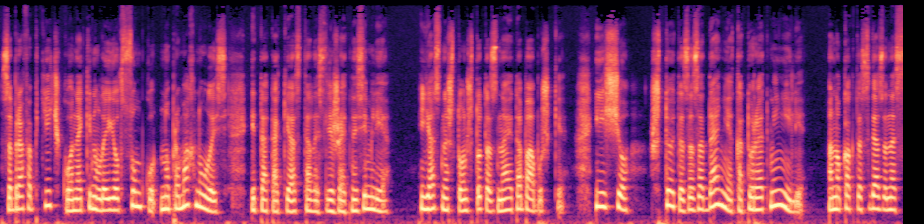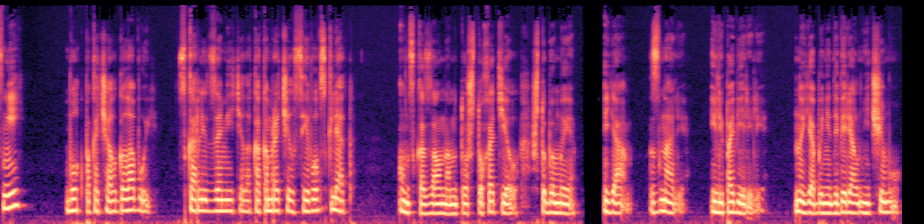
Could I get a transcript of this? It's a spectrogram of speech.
Собрав аптечку, она кинула ее в сумку, но промахнулась, и та так и осталась лежать на земле. Ясно, что он что-то знает о бабушке. И еще, что это за задание, которое отменили? Оно как-то связано с ней? Волк покачал головой. Скарлетт заметила, как омрачился его взгляд. Он сказал нам то, что хотел, чтобы мы, я, знали или поверили. Но я бы не доверял ничему.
